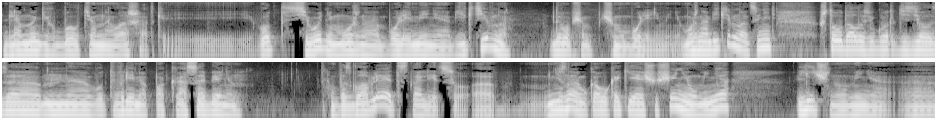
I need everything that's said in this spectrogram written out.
для многих был темной лошадкой. И вот сегодня можно более-менее объективно, да, в общем, почему более или менее, можно объективно оценить, что удалось в городе сделать за вот время, пока Собянин возглавляет столицу. А, не знаю, у кого какие ощущения, у меня, лично у меня, а,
